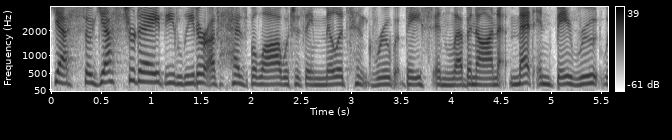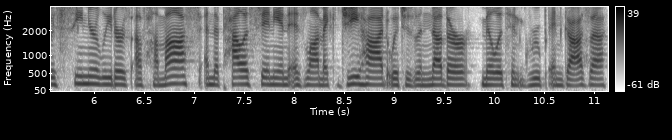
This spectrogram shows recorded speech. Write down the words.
Yes. So, yesterday, the leader of Hezbollah, which is a militant group based in Lebanon, met in Beirut with senior leaders of Hamas and the Palestinian Islamic Jihad, which is another militant group in Gaza.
